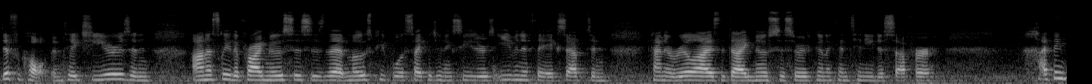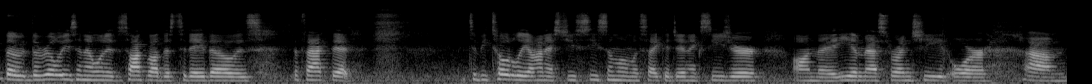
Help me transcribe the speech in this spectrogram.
difficult and takes years. And honestly, the prognosis is that most people with psychogenic seizures, even if they accept and kind of realize the diagnosis, are going to continue to suffer. I think the, the real reason I wanted to talk about this today, though, is the fact that to be totally honest, you see someone with psychogenic seizure on the EMS run sheet or um,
